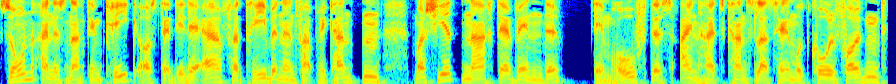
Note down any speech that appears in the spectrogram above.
Sohn eines nach dem Krieg aus der DDR vertriebenen Fabrikanten, marschiert nach der Wende, dem Ruf des Einheitskanzlers Helmut Kohl folgend,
